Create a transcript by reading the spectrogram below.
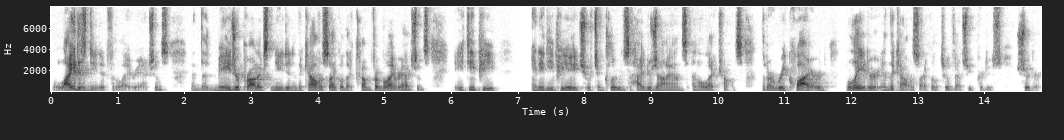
Light is needed for the light reactions. And the major products needed in the Calvin cycle that come from the light reactions ATP, and NADPH, which includes hydrogen ions and electrons that are required later in the Calvin cycle to eventually produce sugar.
